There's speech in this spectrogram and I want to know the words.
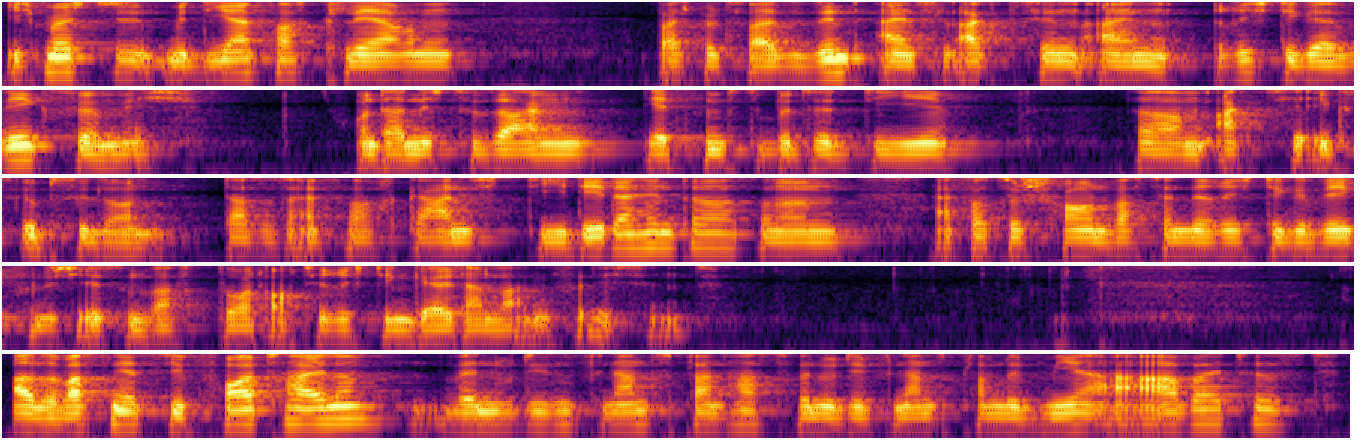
Ich möchte mit dir einfach klären, beispielsweise sind Einzelaktien ein richtiger Weg für mich? Und dann nicht zu sagen, jetzt nimmst du bitte die ähm, Aktie XY. Das ist einfach gar nicht die Idee dahinter, sondern einfach zu schauen, was denn der richtige Weg für dich ist und was dort auch die richtigen Geldanlagen für dich sind. Also was sind jetzt die Vorteile, wenn du diesen Finanzplan hast, wenn du den Finanzplan mit mir erarbeitest?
